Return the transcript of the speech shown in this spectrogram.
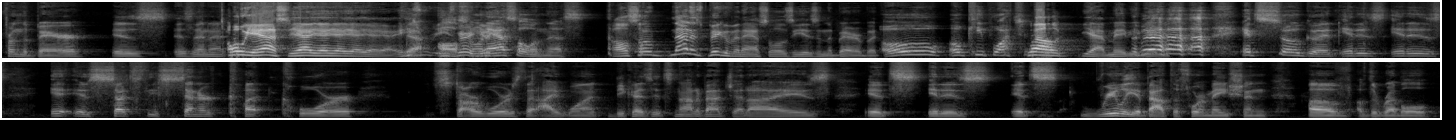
from the Bear is is in it? Oh yes, yeah, yeah, yeah, yeah, yeah, yeah. He's, yeah, he's also an asshole in this. Also, not as big of an asshole as he is in the bear, but Oh, oh, keep watching. well, yeah, maybe. maybe. it's so good. It is. It is. It is such the center cut core Star Wars that I want because it's not about Jedi's. It's. It is. It's really about the formation of of the rebel.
